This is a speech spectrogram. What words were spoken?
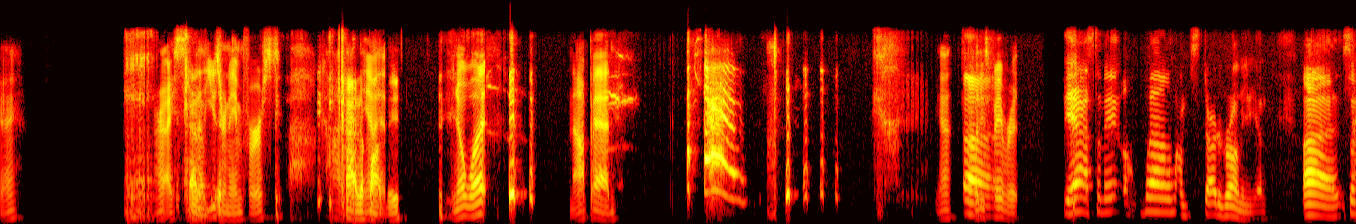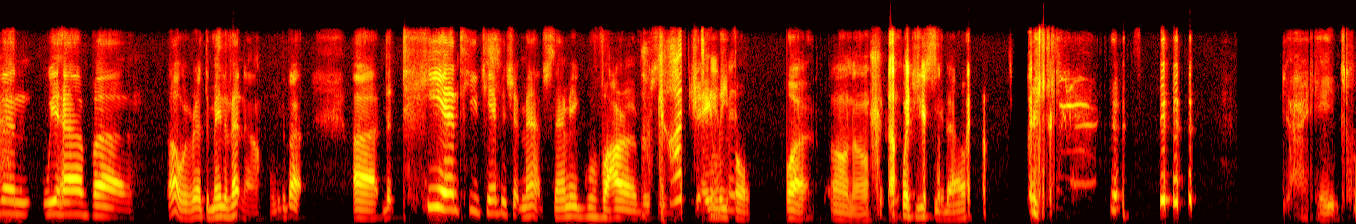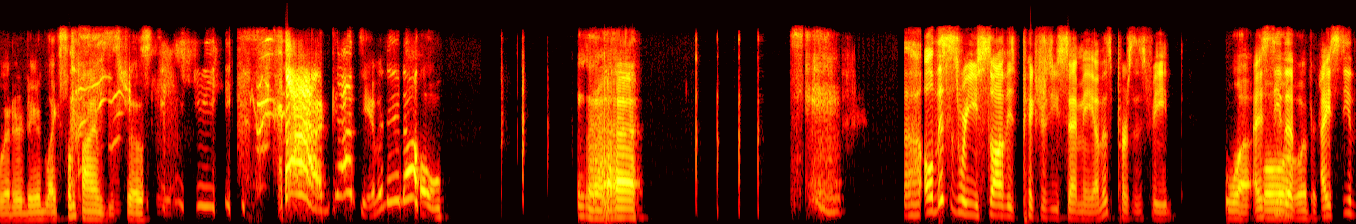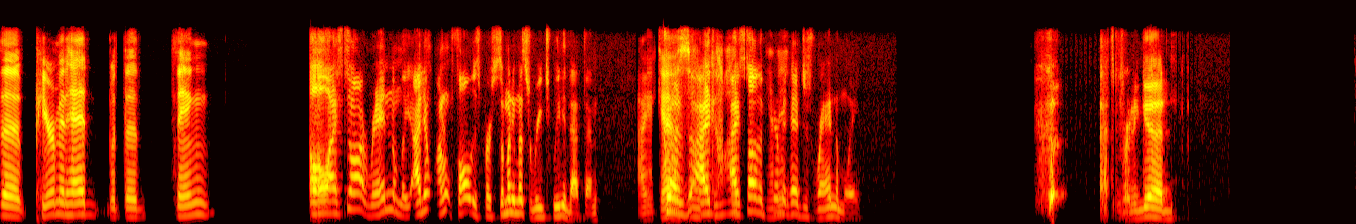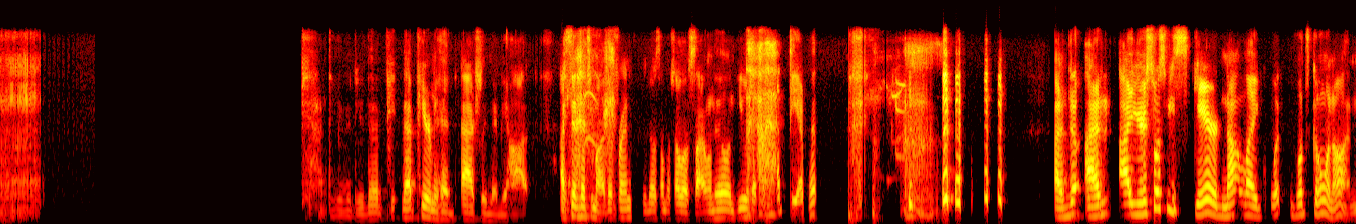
Okay. All right, I see Kinda- the username first. Oh, God Kind of damn on me. You know what? Not bad. Yeah, buddy's Uh, favorite. Yeah, so they well, I'm started growing again. Uh, so then we have uh, oh, we're at the main event now. Look at that. Uh, the TNT Championship match: Sammy Guevara versus God Jay. Lethal. What? Oh no! What you see now? I hate Twitter, dude. Like sometimes it's just God, God damn it, dude, no. Uh, oh, this is where you saw these pictures you sent me on this person's feed. what? I see Whoa, the- whoa, what picture? I see the pyramid head with the thing. Oh, I saw it randomly. I don't. I don't follow this person. Somebody must have retweeted that then, I guess. because Oh, I God I saw the pyramid it. head just randomly. That's pretty good. God damn dude. That that pyramid head actually made me hot. I sent that to my other friend. He knows how much I love Silent Hill, and he was like, "God damn it." I, I, I, you're supposed to be scared, not like what what's going on.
